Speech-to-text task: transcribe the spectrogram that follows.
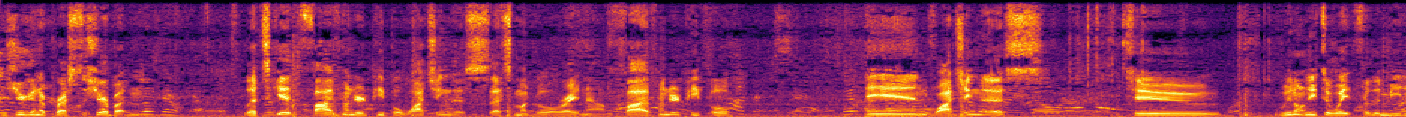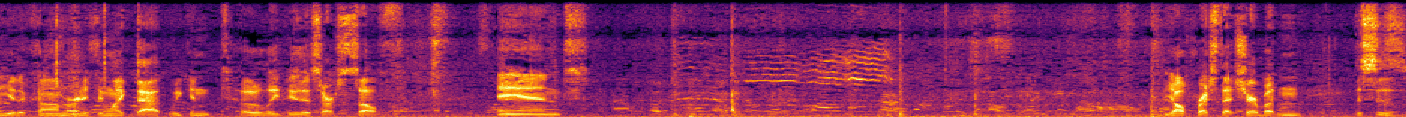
is you're going to press the share button. Let's get 500 people watching this. That's my goal right now. 500 people and watching this to we don't need to wait for the media to come or anything like that. We can totally do this ourselves. And y'all press that share button. This is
